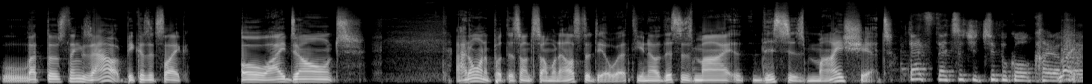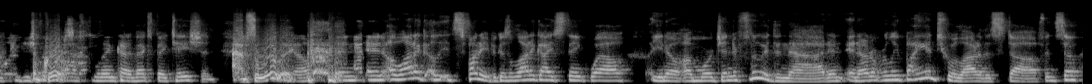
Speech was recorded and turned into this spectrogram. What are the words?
let those things out because it's like, oh, I don't I don't want to put this on someone else to deal with. You know, this is my this is my shit. That's that's such a typical kind of right. like of course. masculine kind of expectation. Absolutely. You know? and and a lot of it's funny because a lot of guys think, well, you know, I'm more gender fluid than that, and and I don't really buy into a lot of this stuff. And so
